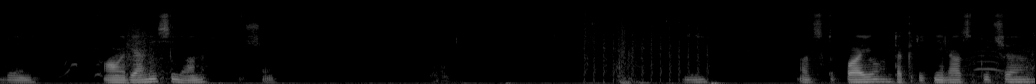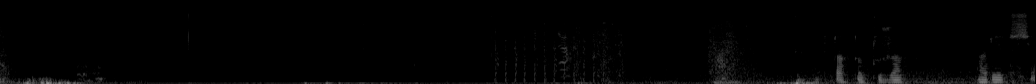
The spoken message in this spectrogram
Блин. А он реально силен. Еще М. отступаю так регенерацию включаю так тут уже горит все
